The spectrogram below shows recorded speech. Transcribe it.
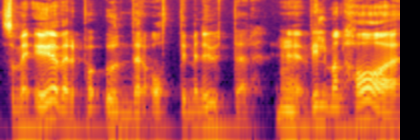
som är över på under 80 minuter. Mm. Eh, vill man ha eh,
